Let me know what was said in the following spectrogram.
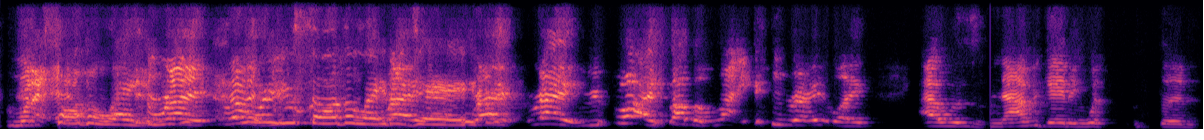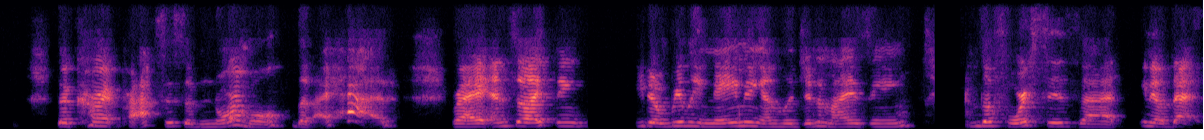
when I saw the light. right, right. Where you saw the light right, of day. Right, right. Before I saw the light, right? Like I was navigating with the the current praxis of normal that I had, right? And so I think, you know, really naming and legitimizing the forces that, you know, that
